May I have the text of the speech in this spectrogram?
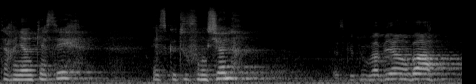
T'as rien de cassé? Est-ce que tout fonctionne? Est-ce que tout va bien en bas?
